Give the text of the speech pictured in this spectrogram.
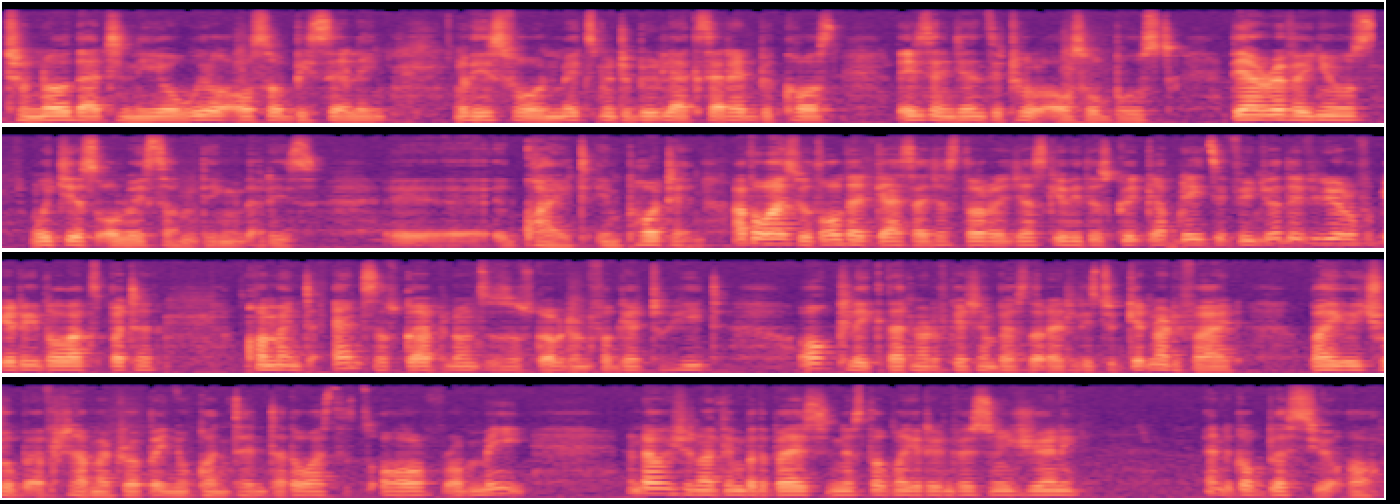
to know that NIO will also be selling this phone makes me to be really excited because ladies and gents it will also boost their revenues which is always something that is uh, quite important. Otherwise with all that guys i just thought i'd just give you this quick updates if you enjoyed the video don't forget to hit the likes button comment and subscribe. And once you subscribe don't forget to hit or click that notification bell so that at least you get notified by youtube every time i drop a new content otherwise that's all from me. And i wish you nothing but the best in your stock market investing journey. And god bless you all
